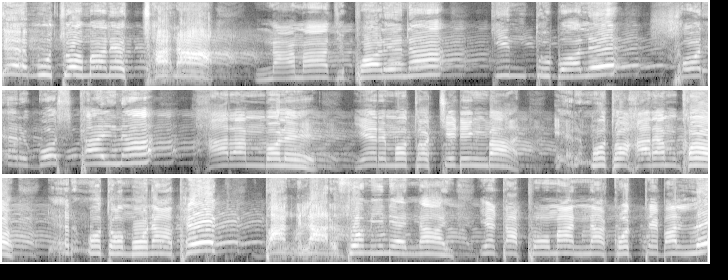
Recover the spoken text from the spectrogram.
যে মুচো মানে ছানা, নামাজ পড়ে না, কিন্তু বলে সরের গোশ খায় না, হারাম বলে। এর মতো চিডিংবাদ এর মতো হারামখোর, এর মতো মোনাফেক বাংলার জমিনে নাই। এটা প্রমাণ না করতে পারলে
